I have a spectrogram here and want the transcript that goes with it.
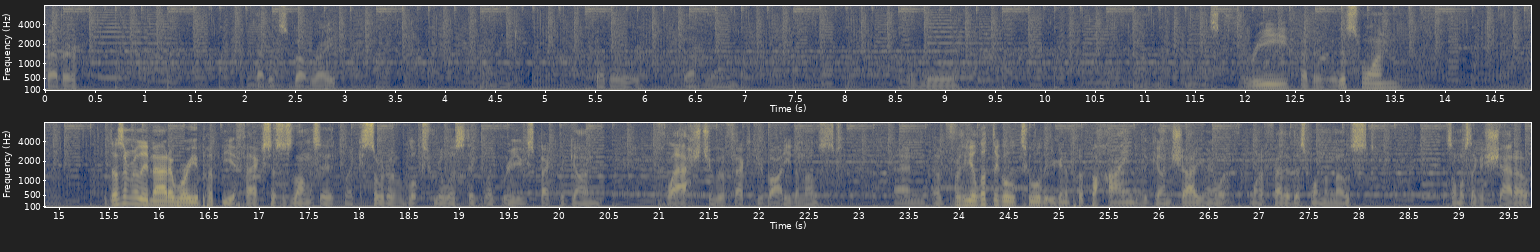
Feather. That looks about right. And feather that one. A little mask three feather this one it doesn't really matter where you put the effects just as long as it like sort of looks realistic like where you expect the gun flash to affect your body the most. And uh, for the elliptical tool that you're going to put behind the gunshot, you're going to want to feather this one the most. It's almost like a shadow,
